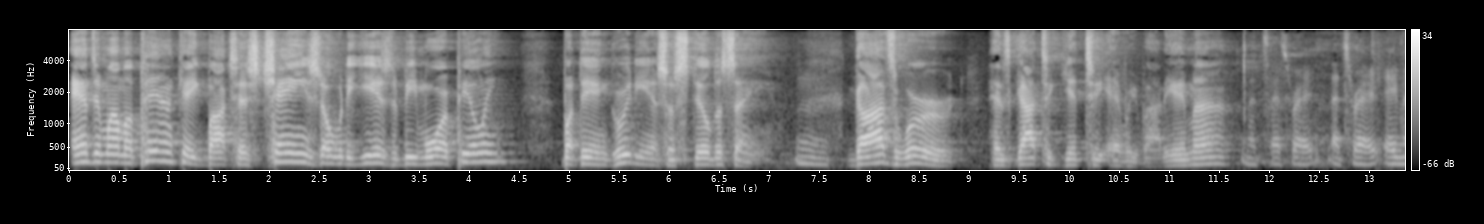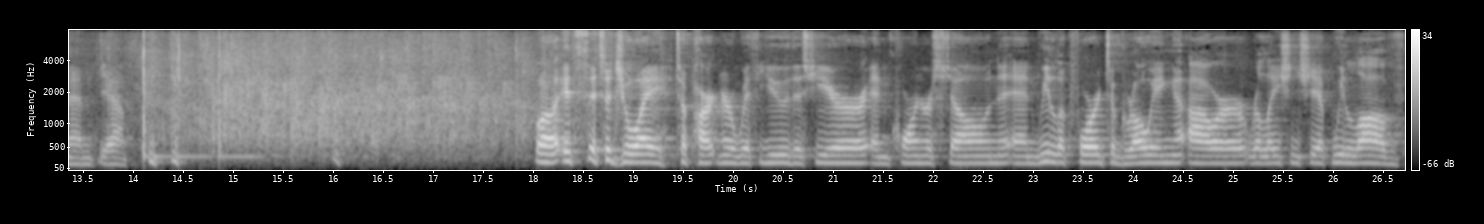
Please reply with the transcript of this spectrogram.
Aunt Jemima Pancake Box has changed over the years to be more appealing, but the ingredients are still the same. Mm. God's Word has got to get to everybody. Amen? That's, that's right. That's right. Amen. Yeah. Well, it's, it's a joy to partner with you this year and Cornerstone, and we look forward to growing our relationship. We love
